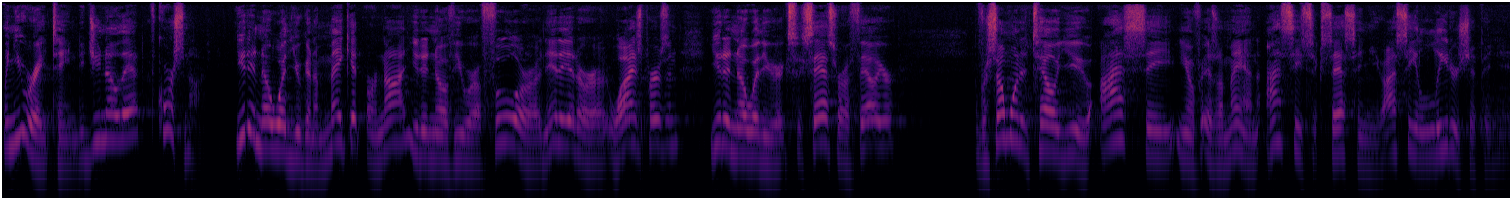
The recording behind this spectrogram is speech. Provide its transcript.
when you were 18. Did you know that? Of course not. You didn't know whether you were going to make it or not. You didn't know if you were a fool or an idiot or a wise person. You didn't know whether you were a success or a failure. For someone to tell you, I see, you know, as a man, I see success in you, I see leadership in you,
